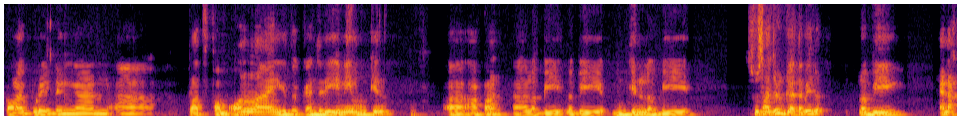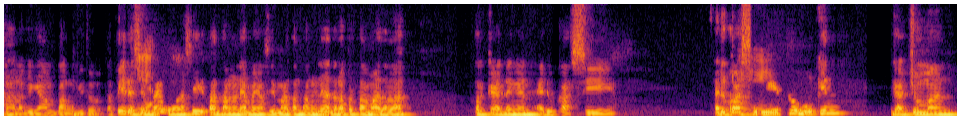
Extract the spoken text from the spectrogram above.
collaborate dengan uh, platform online gitu kan jadi ini mungkin uh, apa uh, lebih lebih mungkin lebih susah juga tapi lebih enak lah lebih gampang gitu tapi ada yeah. sebenarnya sih tantangannya banyak sih tantangannya adalah pertama adalah terkait dengan edukasi edukasi okay. itu mungkin nggak cuman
